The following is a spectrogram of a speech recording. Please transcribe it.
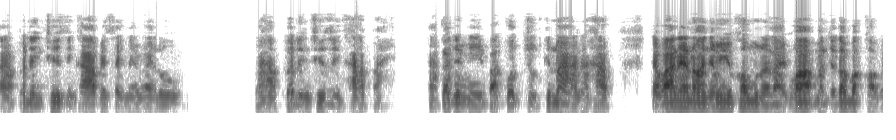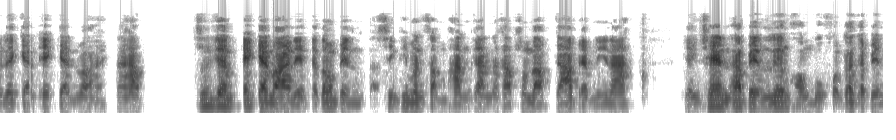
อ่าก็ดึงชื่อสินค้าไปใส่ใน value นะครับก็ดึงชื่อสินค้าไป ก็จะมีปรากฏจุดขึ้นมานะครับ แต่ว่าแน่นอนยังไม่มีข้อมูลอะไร เพราะว่ามันจะต้องประกอบไปด้วยแกน x แกน y นะครับ ซึ่งแกน x แกน y เนี่ยจะต้องเป็นสิ่งที่มันสัมพันธ์กันนะครับสำหรับกราฟแบบนี้นะ อย่างเช่น ถ้าเป็นเรื่องของบุคคลก็จะเป็น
